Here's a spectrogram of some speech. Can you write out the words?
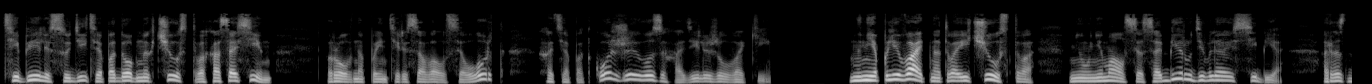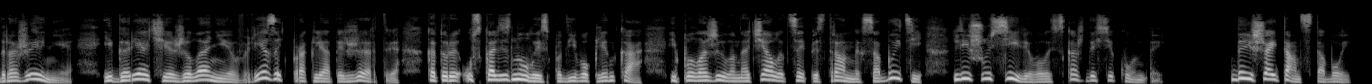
«Тебе ли судить о подобных чувствах, ассасин?» — ровно поинтересовался лорд, хотя под кожей его заходили желваки. «Мне плевать на твои чувства!» — не унимался Сабир, удивляясь себе. Раздражение и горячее желание врезать проклятой жертве, которая ускользнула из-под его клинка и положила начало цепи странных событий, лишь усиливалось с каждой секундой. «Да и шайтан с тобой!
